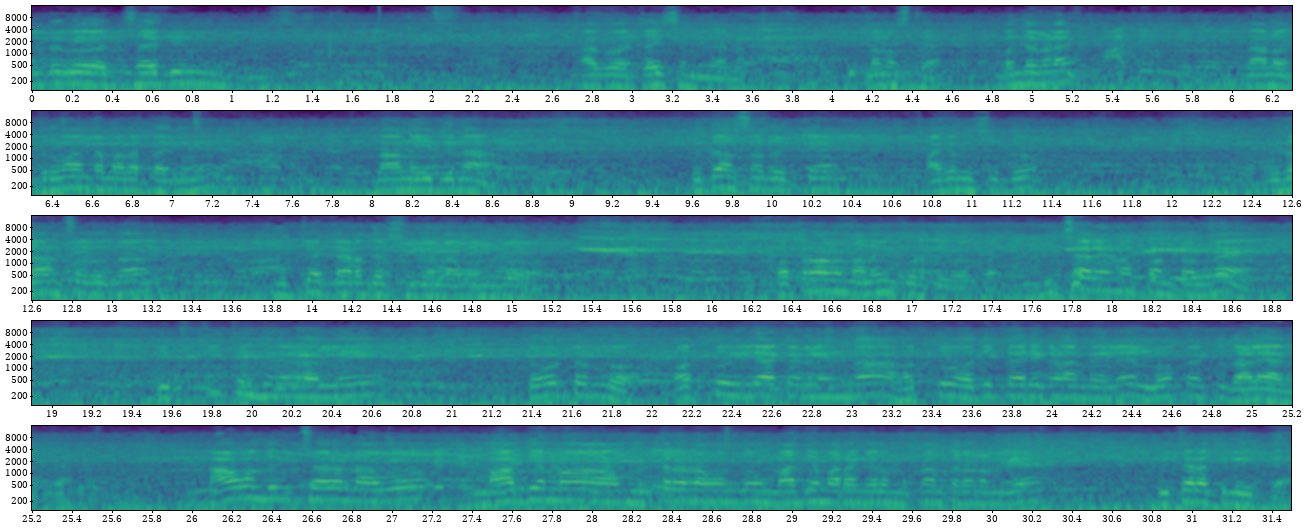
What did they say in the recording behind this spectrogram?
ಎಲ್ರಿಗೂ ಜೈ ಭೀಮ್ ಹಾಗೂ ಜೈ ಸಂವಿಧಾನ. ನಮಸ್ತೆ. ಬಂಧುಗಳೇ, ನಾನು ಧ್ರುವ ಅಂತ ಮಾತಾಡ್ತಾ ಇದ್ದೀನಿ. ನಾನು ಈ ದಿನ ವಿಧಾನಸೌಧಕ್ಕೆ ಆಗಮಿಸಿದ್ದು. ವಿಧಾನಸೌಧದ ಮುಖ್ಯ ಕಾರ್ಯದರ್ಶಿಗೆ ಒಂದು ಪತ್ರವನ್ನು ಮನವಿ ಕೊಡ್ತೀವಿ ವಿಚಾರ ಏನಪ್ಪ ಅಂತಂದರೆ, ಇತ್ತೀಚಿನ ದಿನಗಳಲ್ಲಿ ಟೋಟಲ್ಲು ಹತ್ತು ಇಲಾಖೆಗಳಿಂದ ಹತ್ತು ಅಧಿಕಾರಿಗಳ ಮೇಲೆ ಲೋಕಾಯುಕ್ತ ದಾಳಿ ಆಗುತ್ತೆ. ಆ ಒಂದು ವಿಚಾರ ನಾವು ಮಾಧ್ಯಮ ಮಿತ್ರರ ಒಂದು ಮಾಧ್ಯಮ ರಂಗದ ಮುಖಾಂತರ ನಮಗೆ ವಿಚಾರ ತಿಳಿಯುತ್ತೆ.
